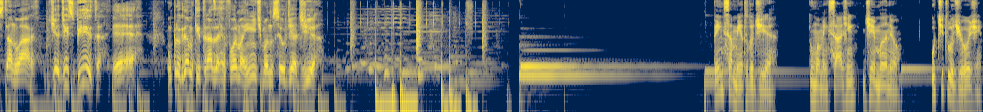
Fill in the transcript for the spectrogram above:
Está no ar, Dia de Espírita. É um programa que traz a reforma íntima no seu dia a dia. Pensamento do dia. Uma mensagem de Emmanuel. O título de hoje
